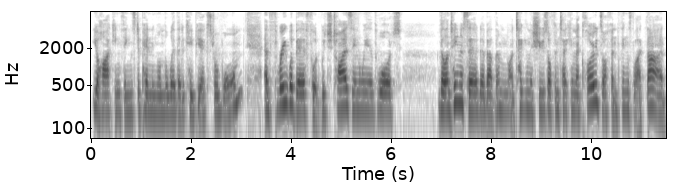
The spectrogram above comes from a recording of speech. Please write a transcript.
your hiking things depending on the weather to keep you extra warm. And three were barefoot, which ties in with what Valentina said about them like taking their shoes off and taking their clothes off and things like that.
